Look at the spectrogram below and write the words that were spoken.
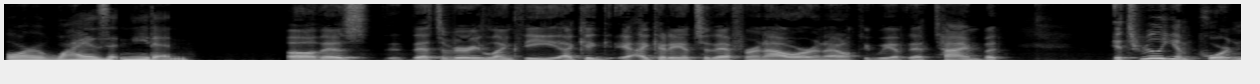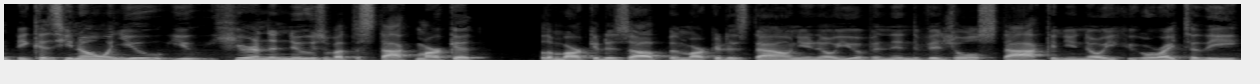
or why is it needed? Oh, that's that's a very lengthy. I could I could answer that for an hour, and I don't think we have that time. But it's really important because you know when you you hear in the news about the stock market, the market is up, the market is down. You know you have an individual stock, and you know you could go right to the,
